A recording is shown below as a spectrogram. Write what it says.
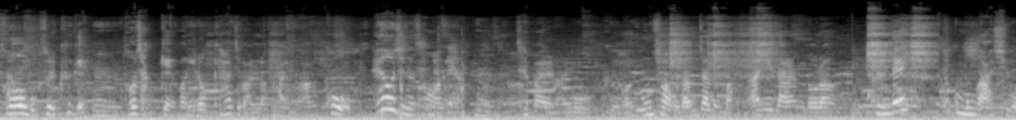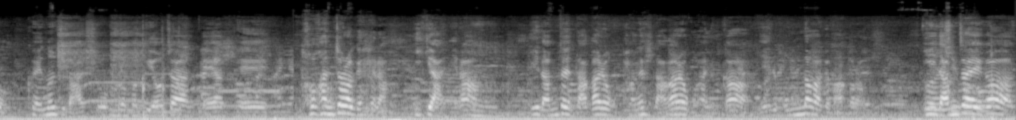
더 목소리 크게 음. 더 작게 막 이렇게 하지 말라 않고 헤어지는 상황이야 음. 제발 뭐 그거 용서하고 남자는 막 아니 나랑 너랑 근데 조금 뭔가 아쉬워 그 에너지가 아쉬워 그러면 그 여자애한테 더 간절하게 해라 이게 아니라 음. 이 남자애 나가려고 방에서 나가려고 하니까 얘를 못 나가게 막으라고 이 그런 남자애가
